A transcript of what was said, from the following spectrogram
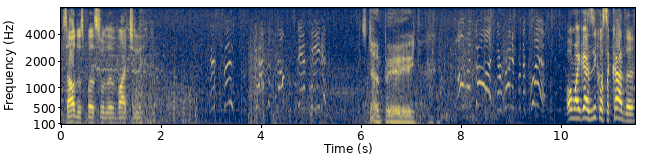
S-au dus păsul vacile. They're spooked. We have to stop the stampede. Stampede! Oh my god, they're running for the cliff. Oh my god, zic o să cadă!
